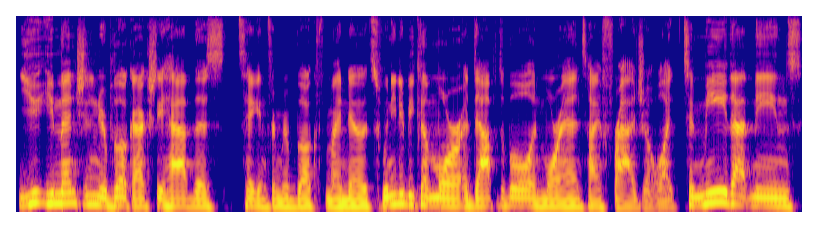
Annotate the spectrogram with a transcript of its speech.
you you mentioned in your book i actually have this taken from your book from my notes we need to become more adaptable and more anti-fragile. Like to me that means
